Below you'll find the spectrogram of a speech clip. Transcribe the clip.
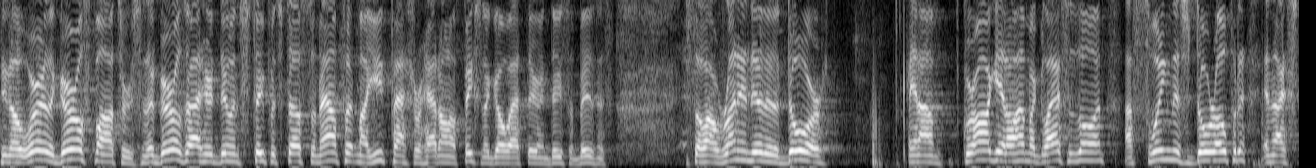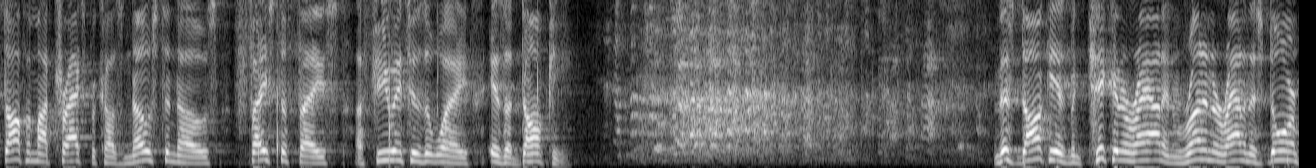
you know, where are the girl sponsors? And the girls out here doing stupid stuff. So now I'm putting my youth pastor hat on. I'm fixing to go out there and do some business. So I run into the door and I'm groggy. I don't have my glasses on. I swing this door open and I stop in my tracks because nose to nose, face to face, a few inches away is a donkey. This donkey has been kicking around and running around in this dorm,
